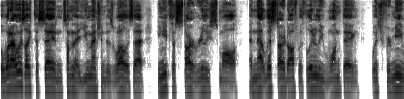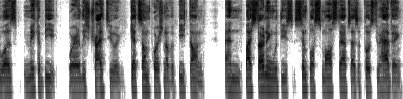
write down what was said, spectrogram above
but what I always like to say and something that you mentioned as well is that you need to start really small, and that list started off with literally one thing, which for me was make a beat or at least try to or get some portion of a beat done and by starting with these simple, small steps, as opposed to having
